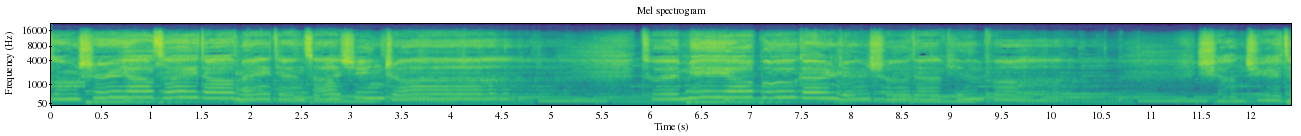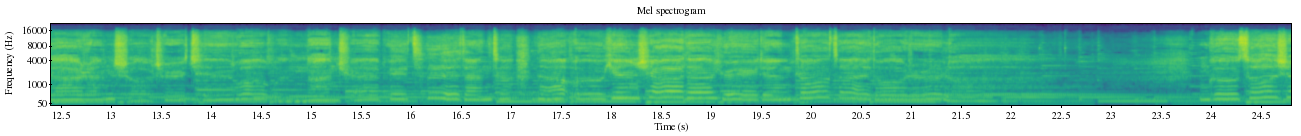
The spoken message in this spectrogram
总是要醉到每天才醒着，对迷又不敢认输的拼搏。相聚的人手指紧握，温暖却彼此忐忑。那屋檐下的雨点都在躲日落。故作笑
